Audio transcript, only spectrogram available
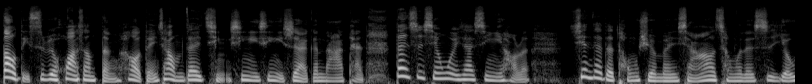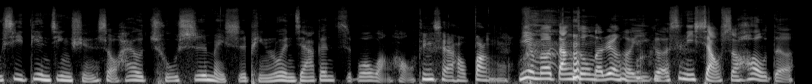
到底是不是画上等号？等一下我们再请心仪心理师来跟。跟大家谈，但是先问一下心仪好了，现在的同学们想要成为的是游戏电竞选手，还有厨师、美食评论家跟直播网红，听起来好棒哦！你有没有当中的任何一个是你小时候的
